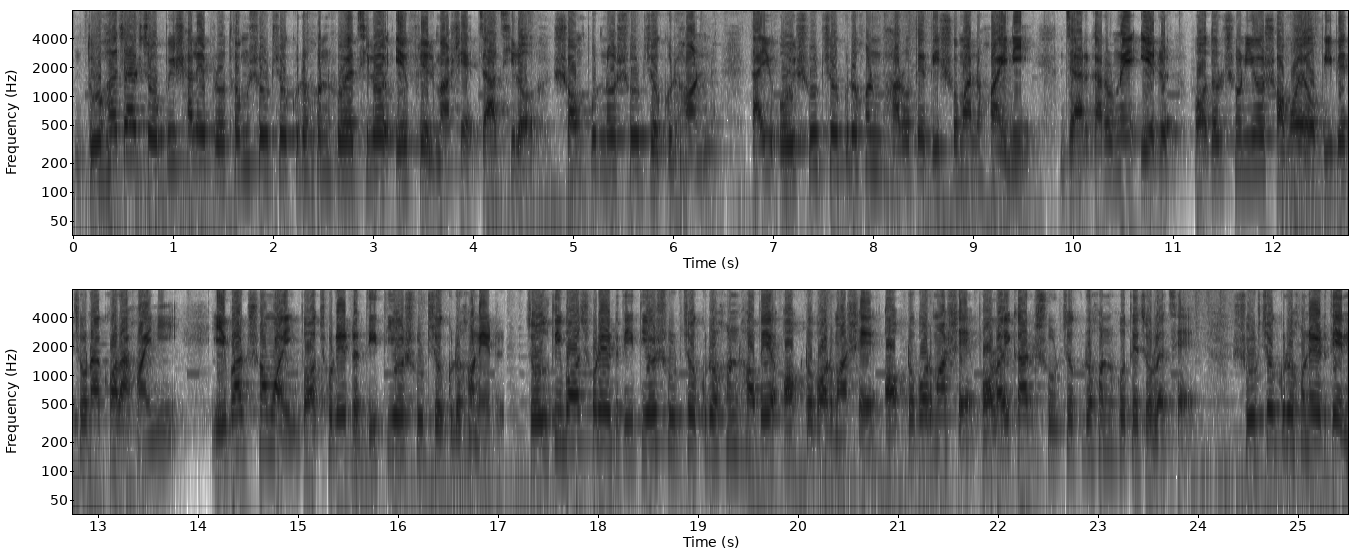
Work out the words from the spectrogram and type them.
দু হাজার চব্বিশ সালে প্রথম সূর্যগ্রহণ হয়েছিল এপ্রিল মাসে, যা ছিল সম্পূর্ণ সূর্যগ্রহণ। তাই ওই সূর্যগ্রহণ ভারতে দৃশ্যমান হয়নি, যার কারণে এর প্রদর্শনীয় সময়ও বিবেচনা করা হয়নি। এবার সময় বছরের দ্বিতীয় সূর্যগ্রহণের। চলতি বছরের দ্বিতীয় সূর্যগ্রহণ হবে অক্টোবর মাসে। অক্টোবর মাসে বলয়কার সূর্যগ্রহণ হতে চলেছে। সূর্যগ্রহণের দিন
